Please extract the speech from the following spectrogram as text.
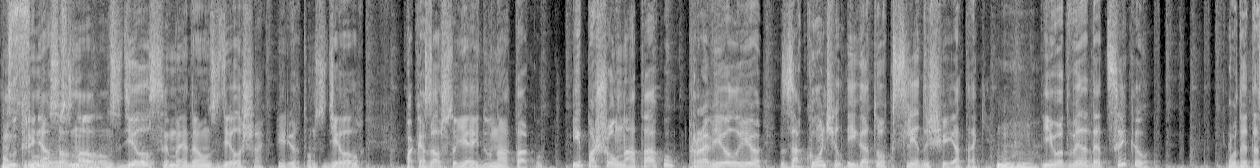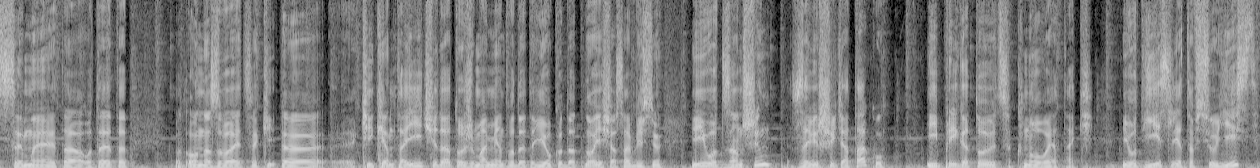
внутренне осознал, он сделал СМЭ, да, он сделал шаг вперед, он сделал показал, что я иду на атаку, и пошел на атаку, провел ее, закончил и готов к следующей атаке. Угу. И вот в этот цикл, вот это СМ, это вот этот Вот он называется ки, э, Кикен Таичи, да, тоже момент вот это Йоку Датно, я сейчас объясню. И вот Заншин завершить атаку и приготовиться к новой атаке. И вот если это все есть,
